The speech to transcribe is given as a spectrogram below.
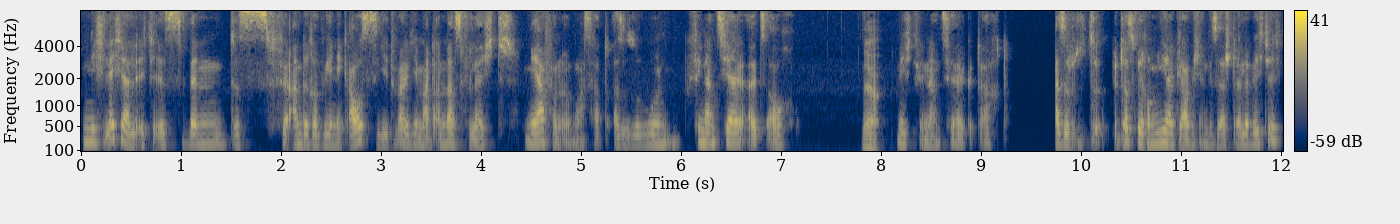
nicht lächerlich ist, wenn das für andere wenig aussieht, weil jemand anders vielleicht mehr von irgendwas hat. Also sowohl finanziell als auch ja. nicht finanziell gedacht. Also das wäre mir, glaube ich, an dieser Stelle wichtig.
